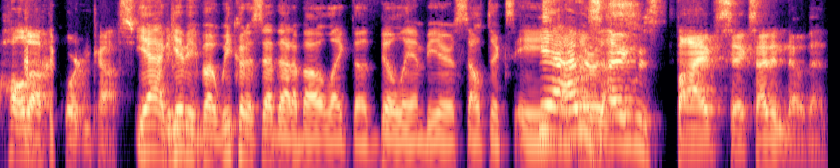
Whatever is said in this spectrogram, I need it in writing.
hauled off the court in cuffs. yeah, Gibby. But we could have said that about like the Bill Laimbeer Celtics age. Yeah, Like, I there was, I was five, six. I didn't know then.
